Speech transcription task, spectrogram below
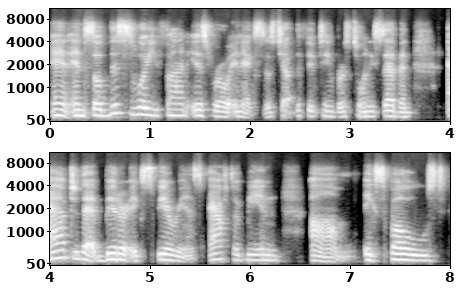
And, and so this is where you find Israel in Exodus chapter 15, verse 27. After that bitter experience, after being um, exposed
